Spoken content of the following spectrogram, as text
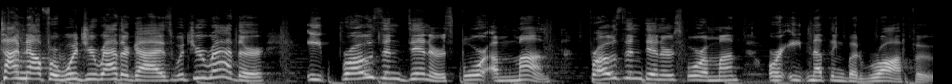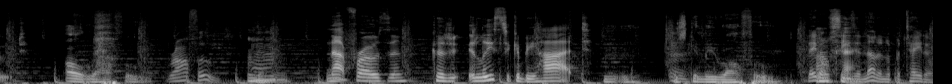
Time now for Would You Rather, guys. Would you rather eat frozen dinners for a month, frozen dinners for a month, or eat nothing but raw food? Oh, raw food. Raw food. Mm-hmm. Not frozen, because at least it could be hot. Mm-mm. Just give me raw food. They don't Okay. season none of the potatoes.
